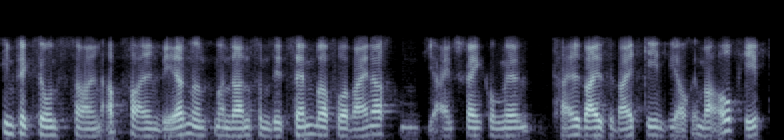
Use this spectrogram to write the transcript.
Infektionszahlen abfallen werden und man dann zum Dezember vor Weihnachten die Einschränkungen teilweise weitgehend wie auch immer aufhebt,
